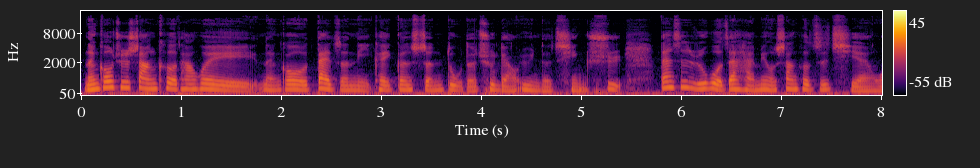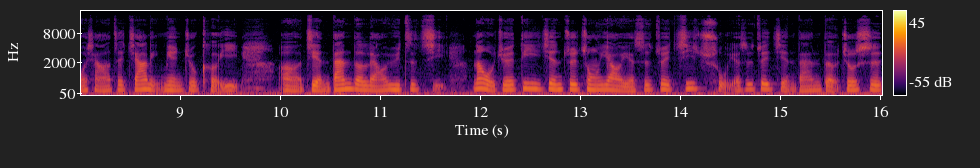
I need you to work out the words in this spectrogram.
能够去上课，他会能够带着你，可以更深度的去疗愈你的情绪。但是如果在还没有上课之前，我想要在家里面就可以呃简单的疗愈自己。那我觉得第一件最重要，也是最基础，也是最简单的，就是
